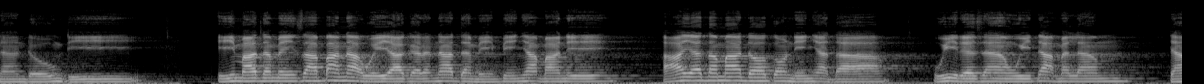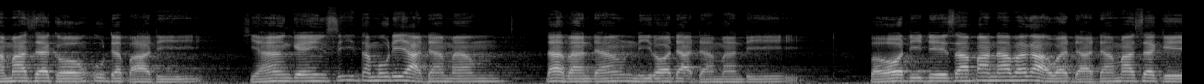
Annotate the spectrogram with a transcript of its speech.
နန္ဒုံတိဣမာသမိန်စာပနဝေယကရဏသမိန်ပညာမာနေအာယတမတောကောနိညတာဝိရဇံဝိတမလံဓမ္မစကုံဥဒ္ဒပါတိ ယံကိဉ္စီသမုဒယဓမ္မံတဗ္ဗန္တံនិရောဓဓမ္မန္တိဘောတိတေသပါဏဘဂဝတ္တဓမ္မစကေ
